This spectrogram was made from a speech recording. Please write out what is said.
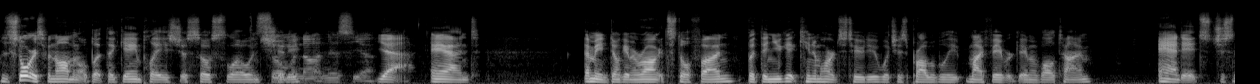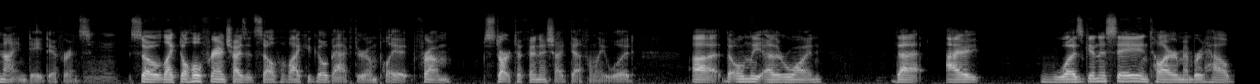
The story's phenomenal, but the gameplay is just so slow and so shitty. monotonous. Yeah, Yeah, and I mean, don't get me wrong, it's still fun, but then you get Kingdom Hearts 2, dude, which is probably my favorite game of all time, and it's just night and day difference. So, like the whole franchise itself, if I could go back through and play it from start to finish, I definitely would. Uh, the only other one that I was gonna say until I remembered how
